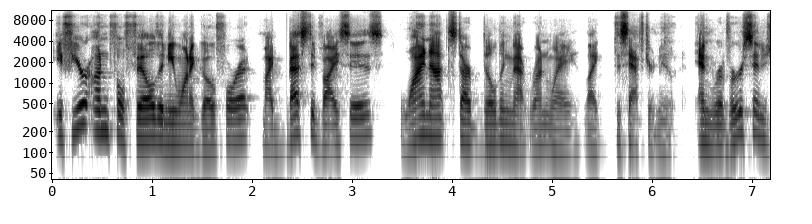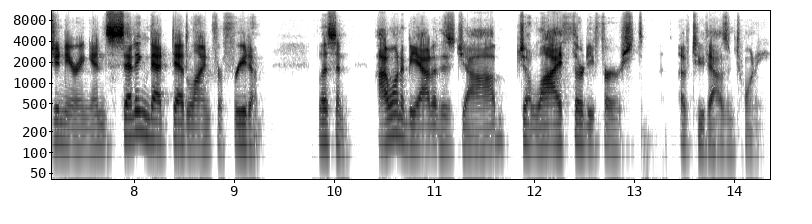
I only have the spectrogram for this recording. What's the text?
if you're unfulfilled and you want to go for it, my best advice is why not start building that runway like this afternoon and reverse engineering and setting that deadline for freedom. Listen, I want to be out of this job July 31st of 2020.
